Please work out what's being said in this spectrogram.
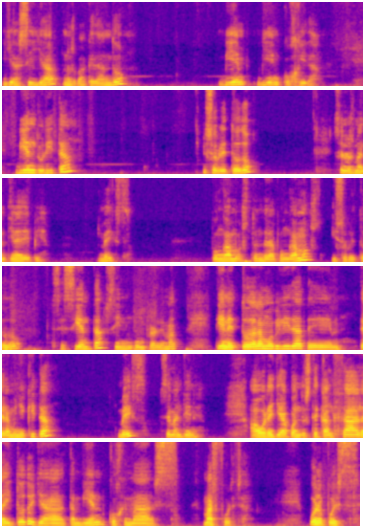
Y así ya nos va quedando bien, bien cogida. Bien durita. Y sobre todo, se nos mantiene de pie. ¿Veis? Pongamos donde la pongamos y sobre todo se sienta sin ningún problema. Tiene toda la movilidad de, de la muñequita. ¿Veis? Se mantiene. Ahora ya cuando esté calzada y todo ya también coge más, más fuerza. Bueno, pues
